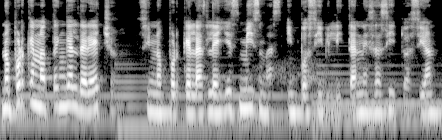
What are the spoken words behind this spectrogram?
no porque no tenga el derecho, sino porque las leyes mismas imposibilitan esa situación.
